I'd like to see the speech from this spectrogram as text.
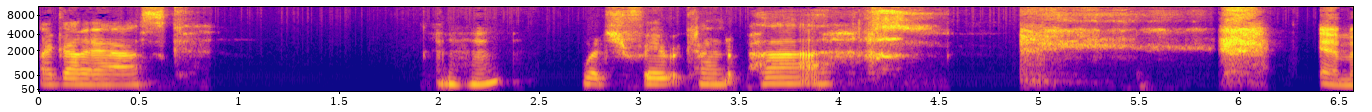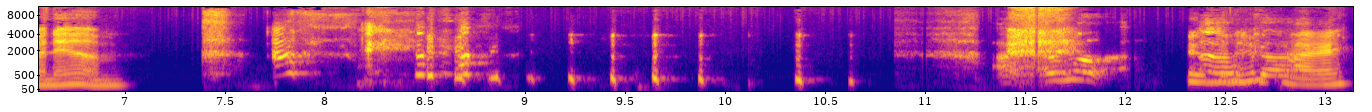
I got to ask mm-hmm. what's your favorite kind of pie? M&M. I, well, oh God. Pie.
